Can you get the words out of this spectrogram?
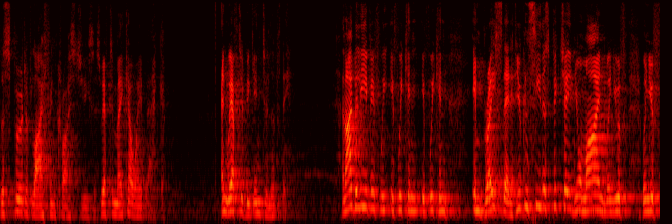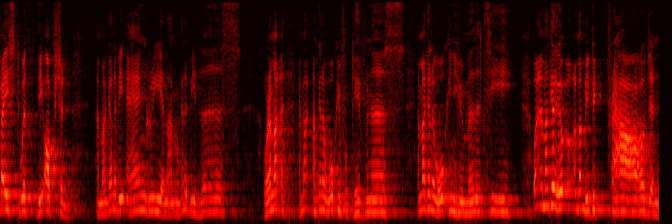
the Spirit of life in Christ Jesus. We have to make our way back. And we have to begin to live there. And I believe if we, if we, can, if we can embrace that, if you can see this picture in your mind when, you've, when you're faced with the option Am I going to be angry and I'm going to be this? Or am I, am I I'm going to walk in forgiveness? Am I going to walk in humility? Or am I going to am I be proud and,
